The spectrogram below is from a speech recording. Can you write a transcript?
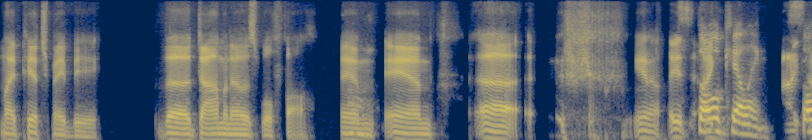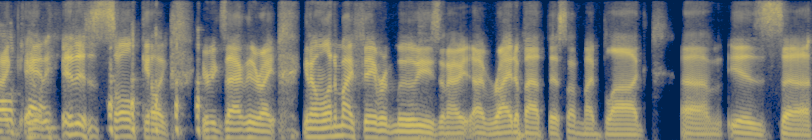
my pitch may be, the dominoes will fall. And oh. and uh you know it's soul I, killing. Soul I, I, killing it, it is soul killing. You're exactly right. You know one of my favorite movies and i, I write about this on my blog um, is uh,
